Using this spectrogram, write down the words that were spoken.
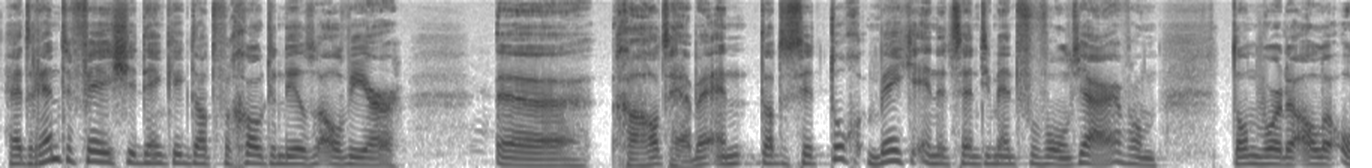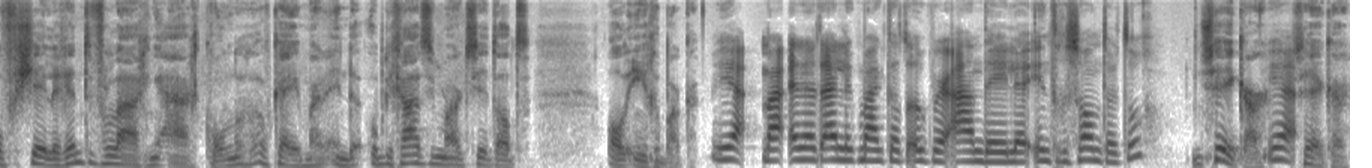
het rentefeestje denk ik dat we grotendeels alweer uh, gehad hebben. En dat zit toch een beetje in het sentiment voor volgend jaar. Van, dan worden alle officiële renteverlagingen aangekondigd. Oké, maar in de obligatiemarkt zit dat al ingebakken. Ja, maar en uiteindelijk maakt dat ook weer aandelen interessanter, toch? Zeker, ja. zeker.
